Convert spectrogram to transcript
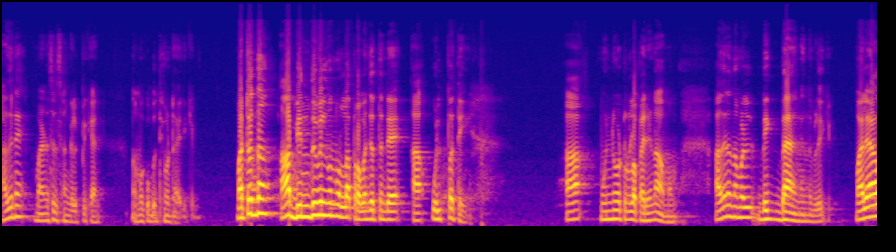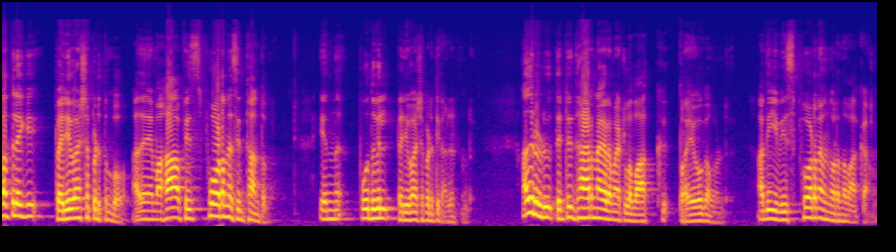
അതിനെ മനസ്സിൽ സങ്കല്പിക്കാൻ നമുക്ക് ബുദ്ധിമുട്ടായിരിക്കും. മറ്റൊന്ന് ആ ബിന്ദുവിൽ നിന്നുള്ള പ്രപഞ്ചത്തിന്റെ ആ ഉൽപ്പത്തി ആ മുന്നോട്ടുള്ള പരിണാമം അതിനെ നമ്മൾ ബിഗ് ബാങ് എന്ന് വിളിക്കും. മലയാളത്തിലേക്ക് പരിഭാഷപ്പെടുത്തുമ്പോൾ അതിനെ മഹാവിസ്ഫോടന സിദ്ധാന്തം എന്ന് പൊതുവിൽ പരിഭാഷപ്പെടുത്തി കണ്ടിട്ടുണ്ട്. അതിലൊരു തെറ്റിദ്ധാരണകരമായിട്ടുള്ള വാക്ക് പ്രയോഗമുണ്ട്. അത് ഈ വിസ്ഫോടനം എന്ന് പറയുന്ന വാക്കാണ്.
